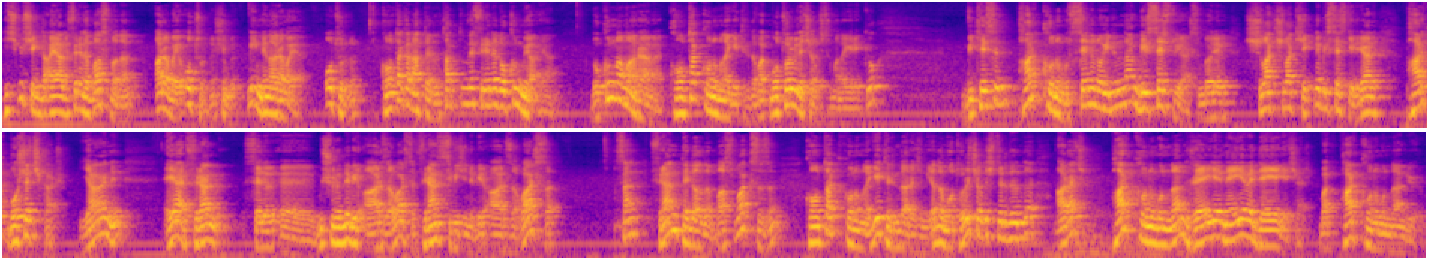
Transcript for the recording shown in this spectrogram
hiçbir şekilde ayağını frene basmadan arabaya oturdun. Şimdi bindin arabaya, oturdun. Kontak anahtarını taktın ve frene dokunmuyor ayağın. Dokunmamana rağmen kontak konumuna getirdi. Bak motoru bile çalıştırmana gerek yok. Vitesin park konumu solenoidinden bir ses duyarsın. Böyle şılak şılak şeklinde bir ses gelir. Yani park boşa çıkar. Yani eğer fren e, müşüründe bir arıza varsa, fren switch'inde bir arıza varsa sen fren pedalına basmaksızın kontak konumuna getirdiğinde aracını ya da motoru çalıştırdığında araç park konumundan R'ye, N'ye ve D'ye geçer. Bak park konumundan diyorum.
